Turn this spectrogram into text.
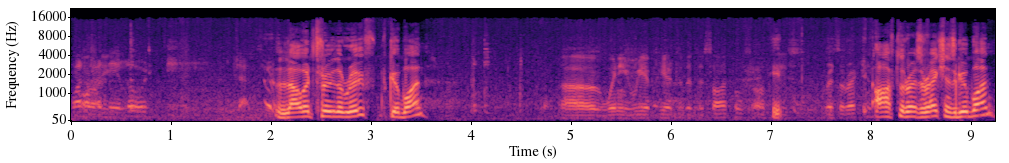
One can be a Lord. lowered through the roof. Good one. Uh, when he reappeared to the disciples after his resurrection. After the resurrection is a good one.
